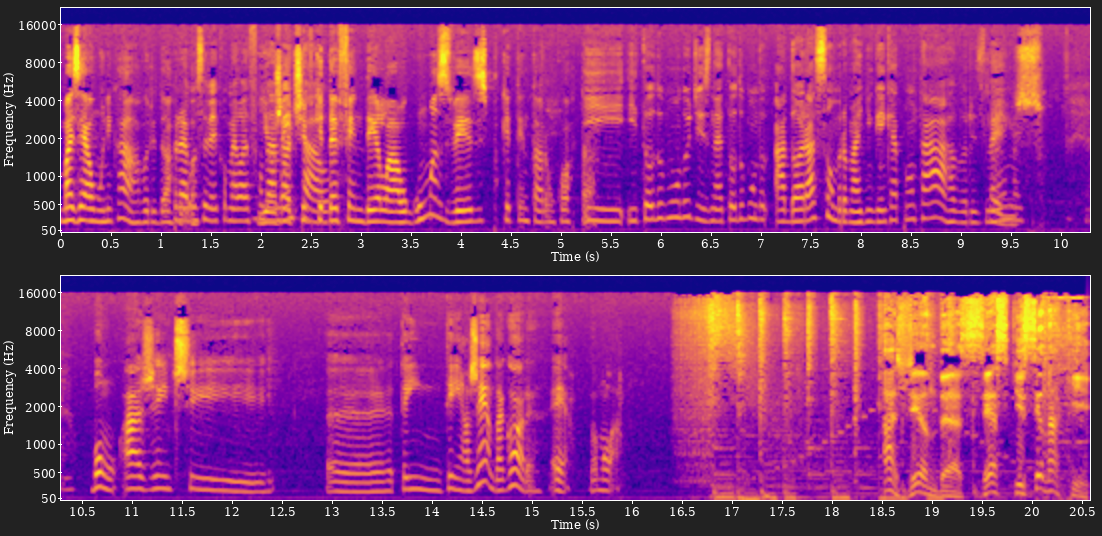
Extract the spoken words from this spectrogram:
Mas é a única árvore da Pra rua. você ver como ela é E eu já fundamental. tive que defendê-la algumas vezes porque tentaram cortar. E, e todo mundo diz, né? Todo mundo adora a sombra, mas ninguém quer plantar árvores, né? É Mas- isso. Bom, a gente é, tem, tem agenda agora? É, vamos lá. Agenda Sesc Senac.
